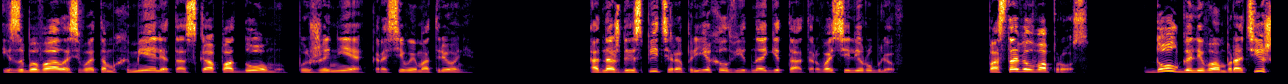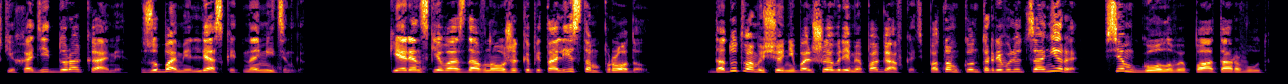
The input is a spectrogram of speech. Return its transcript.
и забывалась в этом хмеле тоска по дому, по жене, красивой Матрёне. Однажды из Питера приехал видный агитатор Василий Рублев. Поставил вопрос. Долго ли вам, братишки, ходить дураками, зубами ляскать на митингах? Керенский вас давно уже капиталистам продал. Дадут вам еще небольшое время погавкать, потом контрреволюционеры всем головы пооторвут.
